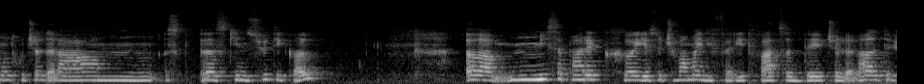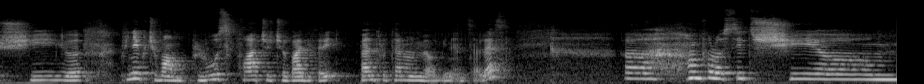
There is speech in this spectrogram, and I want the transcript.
mult cu cel de la um, SkinCeutical, Uh, mi se pare că este ceva mai diferit față de celelalte și uh, vine cu ceva în plus, face ceva diferit pentru tenul meu, bineînțeles. Uh, am folosit și, uh,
